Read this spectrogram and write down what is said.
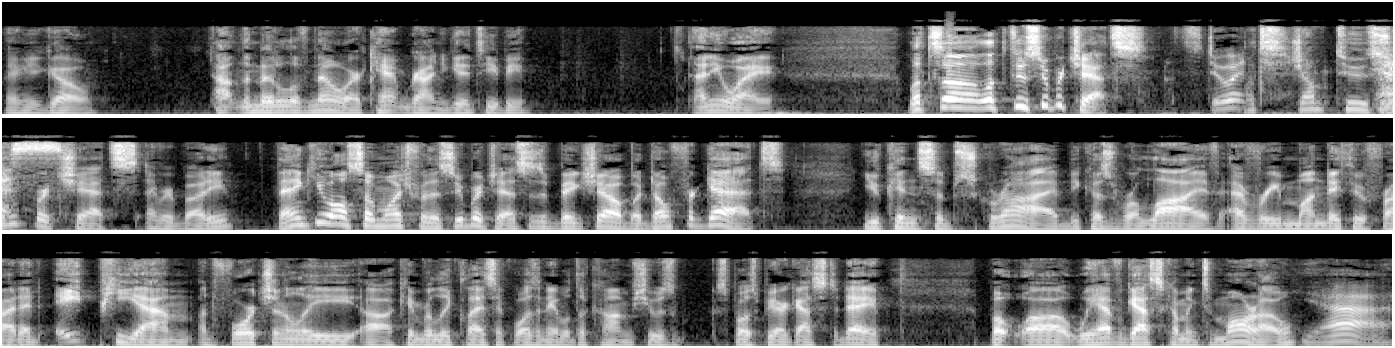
there you go, out in the middle of nowhere, campground, you get a TV. Anyway, let's uh let's do super chats. Let's do it. Let's jump to Yes. super chats, everybody. Thank you all so much for the super chats. This is a big show, but don't forget you can subscribe because we're live every Monday through Friday at 8 p.m. Unfortunately, uh, Kimberly Klacik wasn't able to come. She was supposed to be our guest today, but uh, we have guests coming tomorrow. Yeah.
